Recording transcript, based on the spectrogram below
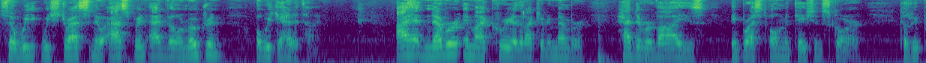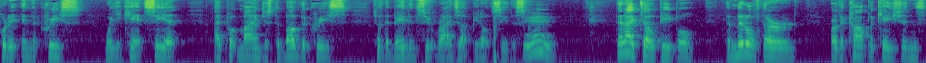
so we, we stress no aspirin, Advil, or Motrin a week ahead of time. I have never in my career that I can remember had to revise a breast augmentation scar because we put it in the crease where you can't see it. I put mine just above the crease so if the bathing suit rides up, you don't see the scar. Mm. Then I tell people the middle third are the complications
